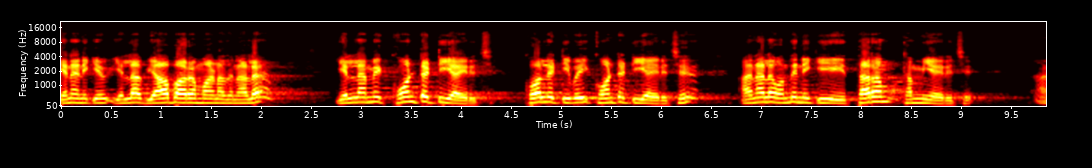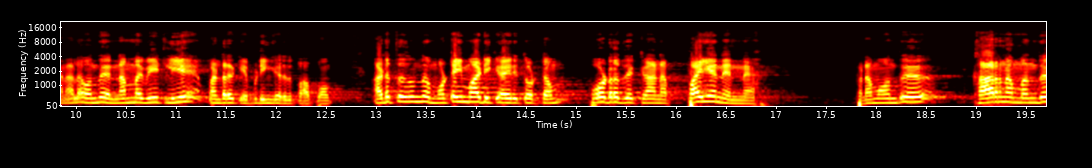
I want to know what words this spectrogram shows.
ஏன்னா இன்னைக்கு எல்லாம் வியாபாரமானதுனால எல்லாமே குவான்டிட்டி ஆயிடுச்சு குவாலிட்டி பை குவான்டிட்டி ஆயிடுச்சு அதனால் வந்து இன்றைக்கி தரம் கம்மியாயிருச்சு. அதனால் வந்து நம்ம வீட்லேயே பண்ணுறதுக்கு எப்படிங்கிறது பார்ப்போம். அடுத்தது வந்து மொட்டை மாடி காய்கறி தோட்டம் போடுறதுக்கான பயன் என்ன? இப்போ நம்ம வந்து காரணம் வந்து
